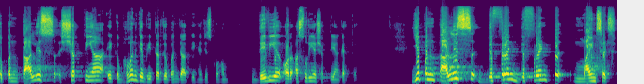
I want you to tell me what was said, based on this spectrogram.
तो 45 शक्तियाँ एक भवन के भीतर जो बन जाती हैं, जिसको हम देवीय और असुरीय शक्तियाँ कहते हैं। ये 45 डिफरेंट डिफरेंट माइंडसेट्स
